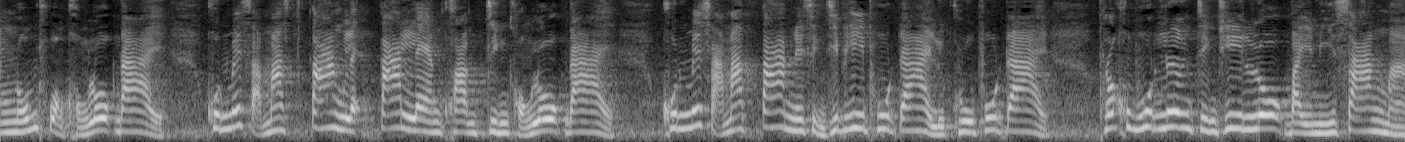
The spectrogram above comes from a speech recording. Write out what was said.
งโน้มถ่วงของโลกได้ คุณไม่สามารถต้านและต้านแรงความจริงของโลกได้ คุณไม่สามารถต้านในสิ่งที่พี่พูดได้ หรือครูพูดได้ เพราะครูพูดเรื่องจริงที่โลกใบนี้สร้างมา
